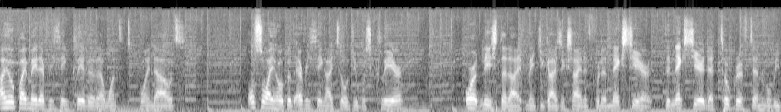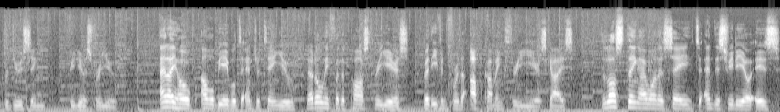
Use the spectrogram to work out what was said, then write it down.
I hope I made everything clear that I wanted to point out. Also I hope that everything I told you was clear. Or at least that I've made you guys excited for the next year. The next year that Thocraft10 will be producing videos for you. And I hope I will be able to entertain you, not only for the past 3 years, but even for the upcoming 3 years guys. The last thing I want to say to end this video is,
